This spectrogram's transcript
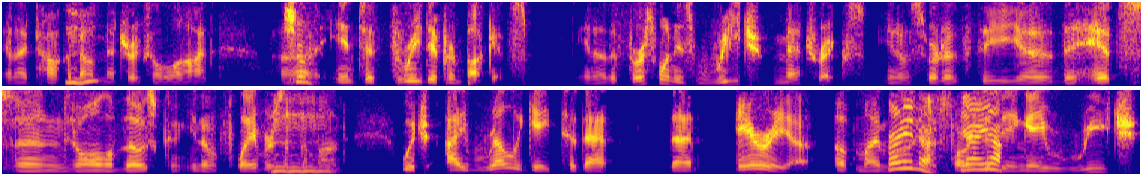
and I talk mm-hmm. about metrics a lot, uh, sure. into three different buckets. You know, the first one is reach metrics. You know, sort of the uh, the hits and all of those you know flavors mm-hmm. of the month, which I relegate to that that area of my mind as far yeah, as yeah. being a reach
